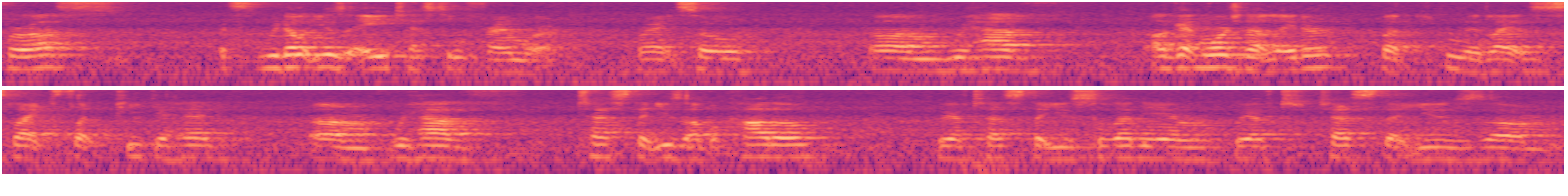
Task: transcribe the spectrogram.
for us, we don't use a testing framework, right? So um, we have. I'll get more to that later, but you know, like a slight slight peek ahead. Um, we have tests that use Avocado. We have tests that use Selenium. We have tests that use um,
